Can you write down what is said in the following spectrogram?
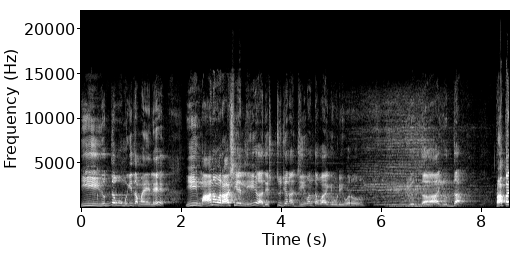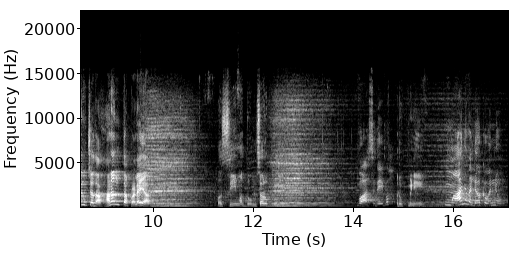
ಈ ಯುದ್ಧವು ಮುಗಿದ ಮೇಲೆ ಈ ಮಾನವ ರಾಶಿಯಲ್ಲಿ ಅದೆಷ್ಟು ಜನ ಜೀವಂತವಾಗಿ ಉಳಿಯುವರು? ಯುದ್ಧ ಯುದ್ಧ. ಪ್ರಪಂಚದ ಅನಂತ ಪ್ರಳಯ. ಅಸೀಮ ಧ್ವಂಸ ರುಕ್ಮಿಣಿ. ವಾಸುದೇವ ರುಕ್ಮಿಣಿ. ಮಾನವ ಲೋಕವನ್ನು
